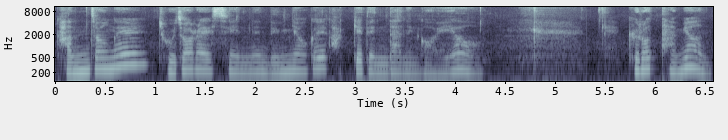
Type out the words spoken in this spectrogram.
감정을 조절할 수 있는 능력을 갖게 된다는 거예요. 그렇다면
